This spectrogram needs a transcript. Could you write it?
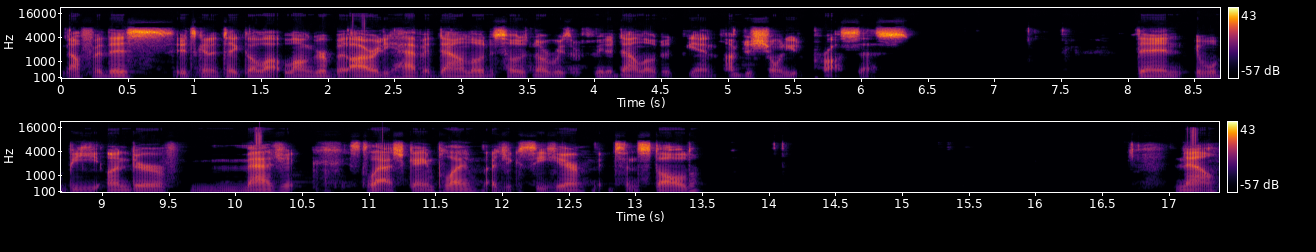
Now for this, it's going to take a lot longer, but I already have it downloaded, so there's no reason for me to download it again. I'm just showing you the process. Then it will be under Magic slash Gameplay. As you can see here, it's installed. Now,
